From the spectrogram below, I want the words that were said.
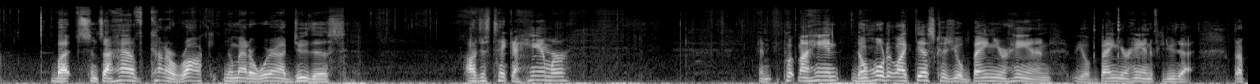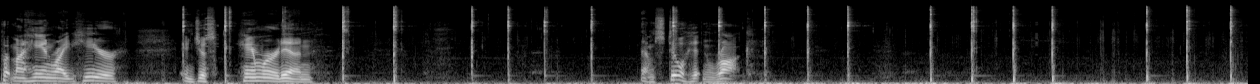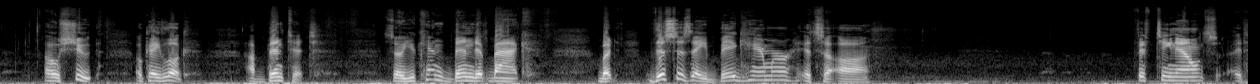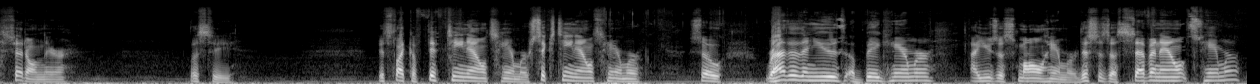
But since I have kind of rock, no matter where I do this, I'll just take a hammer and put my hand, don't hold it like this because you'll bang your hand. You'll bang your hand if you do that. But I put my hand right here and just hammer it in. I'm still hitting rock. Oh shoot. Okay, look, I bent it. So you can bend it back, but this is a big hammer. It's a uh, 15 ounce, it said on there. Let's see. It's like a 15 ounce hammer, 16 ounce hammer. So rather than use a big hammer, I use a small hammer. This is a seven ounce hammer.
